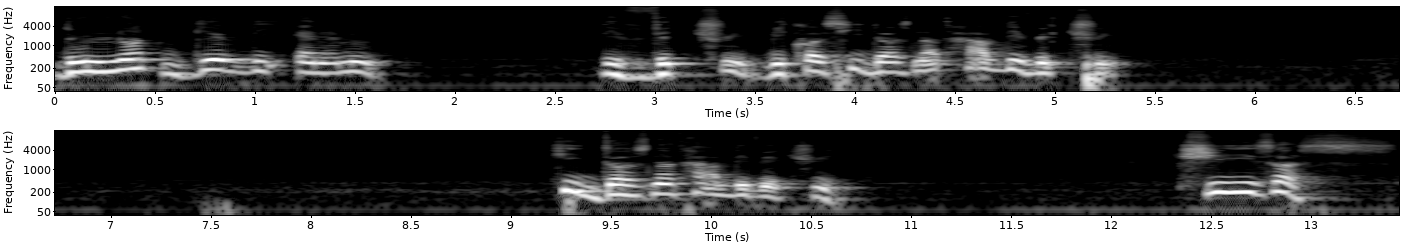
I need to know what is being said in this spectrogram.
Do not give the enemy the victory because he does not have the victory. He does not have the victory. Jesus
